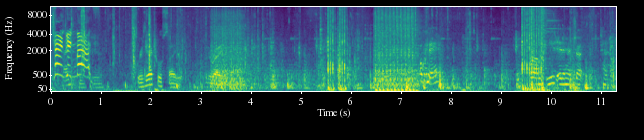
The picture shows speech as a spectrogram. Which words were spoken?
Changing max! Where's the actual site? To the right. Okay. Um, need a headshot. 10 health.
